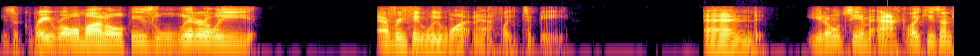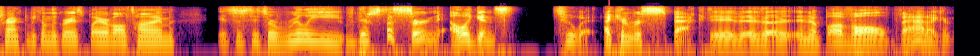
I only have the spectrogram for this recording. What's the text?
He's a great role model. He's literally everything we want an athlete to be. And you don't see him act like he's on track to become the greatest player of all time. It's just it's a really there's a certain elegance to it. I can respect it, uh, and above all that, I can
